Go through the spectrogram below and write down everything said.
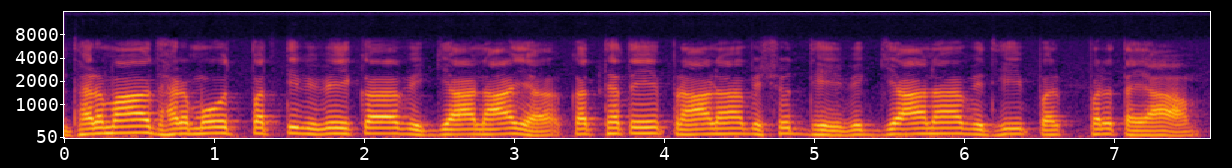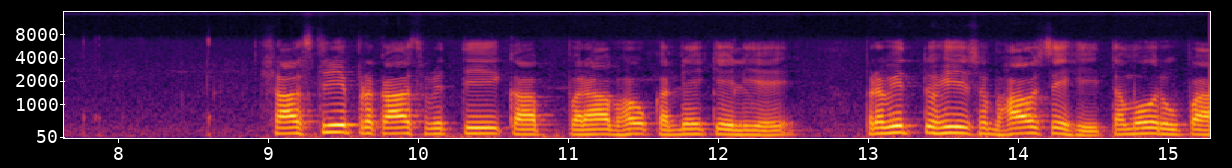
धर्माधर्मोत्पत्ति विवेक विज्ञानाय कथ्यते प्राण विशुद्धि विज्ञान विधि परतया शास्त्रीय प्रकाश वृत्ति का पराभव करने के लिए प्रवृत्त ही स्वभाव से ही तमोरूपा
